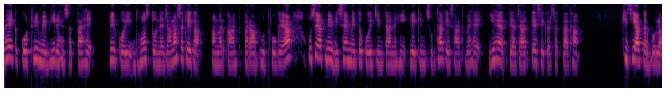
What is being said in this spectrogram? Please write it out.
वह एक कोठरी में भी रह सकता है। फिर कोई धोस तो न जमा सकेगा। अमरकांत पराभूत हो गया। उसे अपने विषय में तो कोई चिंता नहीं, लेकिन सुखदा के साथ वह यह अत्याचार कैसे कर सकता था? खिसिया कर बोला,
